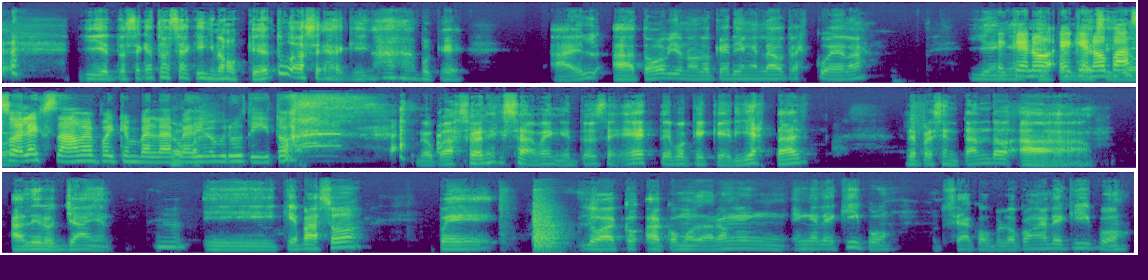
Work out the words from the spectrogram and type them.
Y entonces, ¿qué tú haces aquí? No, ¿qué tú haces aquí? Ah, porque a él, a Tobio no lo querían en la otra escuela. Y es que no, es que no pasó el examen porque en verdad es medio brutito. No pasó el examen. Entonces, este, porque quería estar representando a, a Little Giant. ¿Y qué pasó? pues lo acomodaron en, en, el equipo, se acopló con el equipo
